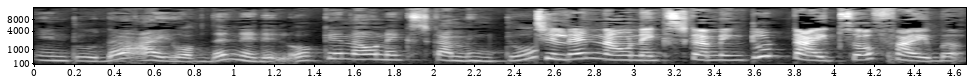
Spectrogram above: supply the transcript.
into the eye of the needle. Okay now next coming to children now next coming to types of fiber.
